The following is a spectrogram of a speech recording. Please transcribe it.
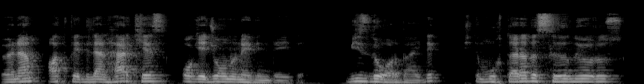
önem atfedilen herkes o gece onun evindeydi. Biz de oradaydık. İşte muhtara da sığınıyoruz.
